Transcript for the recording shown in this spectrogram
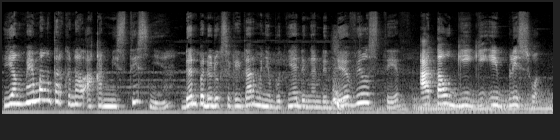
yang memang terkenal akan mistisnya dan penduduk sekitar menyebutnya dengan The Devil's Teeth atau gigi iblis, Wak.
